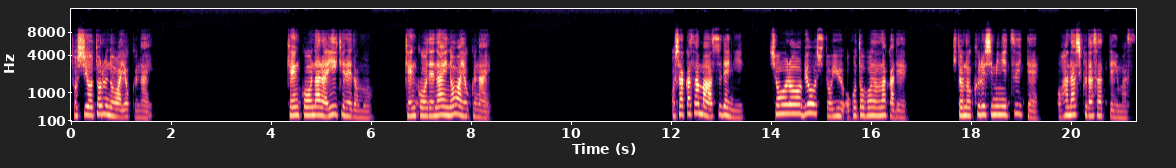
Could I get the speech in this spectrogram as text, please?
年を取るのは良くない。健康ならいいけれども、健康でないのは良くない。お釈迦様はすでに生老病死というお言葉の中で人の苦しみについてお話しくださっています。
